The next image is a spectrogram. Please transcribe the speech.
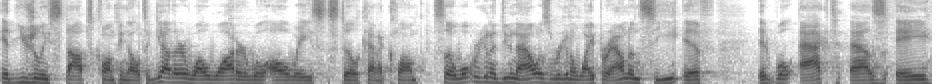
it usually stops clumping altogether while water will always still kind of clump. So what we're gonna do now is we're gonna wipe around and see if it will act as a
